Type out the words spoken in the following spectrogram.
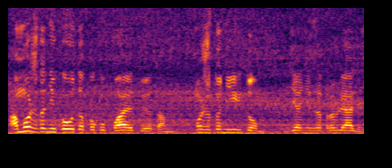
А может они кого-то покупают ее там, может у них дом, где они заправлялись.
